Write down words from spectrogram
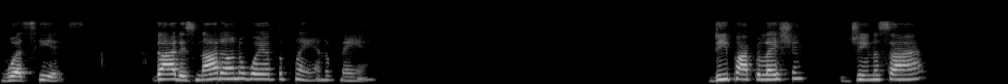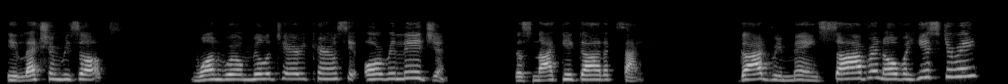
what's his. God is not unaware of the plan of man. Depopulation, genocide, election results, one world military currency, or religion does not get God excited. God remains sovereign over history,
